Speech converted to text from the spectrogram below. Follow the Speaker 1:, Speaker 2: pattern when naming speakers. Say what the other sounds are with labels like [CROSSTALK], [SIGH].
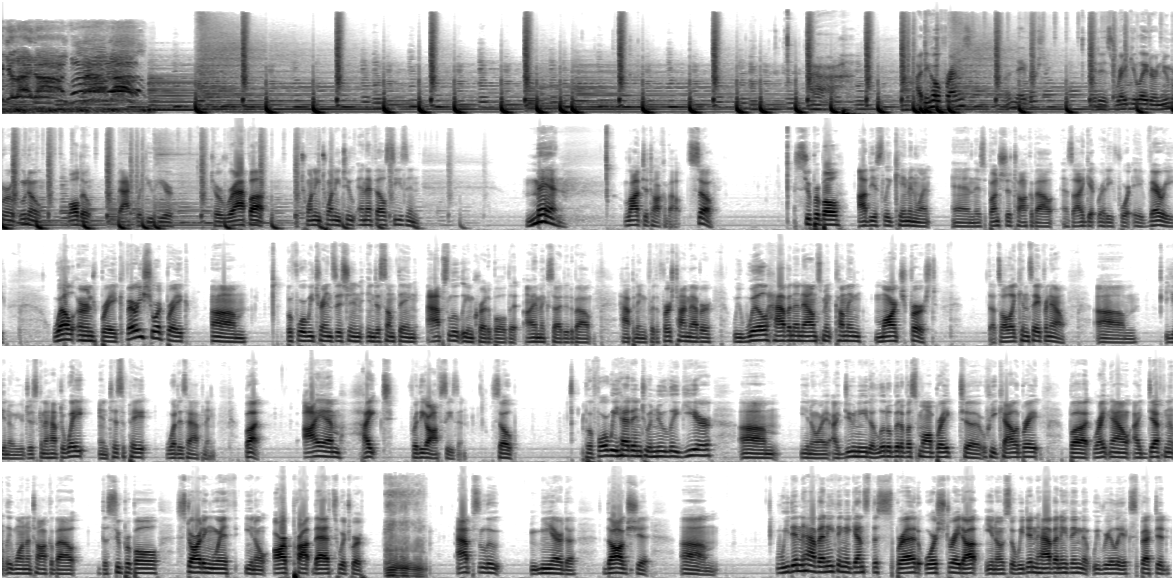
Speaker 1: Regulators! Round ah. up!
Speaker 2: Heidi ho, friends and neighbors. It is regulator numero uno, Waldo, back with you here to wrap up the 2022 NFL season. Man, a lot to talk about. So, Super Bowl obviously came and went, and there's a bunch to talk about as I get ready for a very well earned break, very short break. Um, before we transition into something absolutely incredible that I'm excited about happening for the first time ever. We will have an announcement coming March 1st. That's all I can say for now. Um, you know, you're just going to have to wait, anticipate what is happening. But I am hyped for the off season. So before we head into a new league year, um, you know, I, I do need a little bit of a small break to [LAUGHS] recalibrate. But right now, I definitely want to talk about the Super Bowl, starting with, you know, our prop bets, which were [LAUGHS] absolute mierda, dog shit. Um, we didn't have anything against the spread or straight up, you know, so we didn't have anything that we really expected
